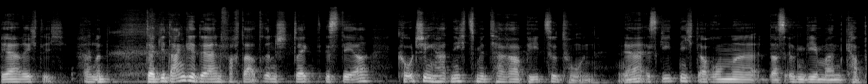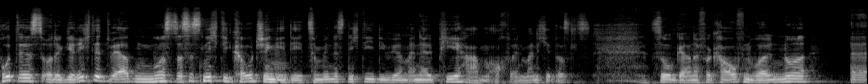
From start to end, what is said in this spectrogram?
Ja richtig. Und der Gedanke, der einfach da drin steckt, ist der, Coaching hat nichts mit Therapie zu tun. Ja, es geht nicht darum, äh, dass irgendjemand kaputt ist oder gerichtet werden muss. Das ist nicht die Coaching-Idee, zumindest nicht die, die wir im NLP haben, auch wenn manche das so gerne verkaufen wollen. Nur äh,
